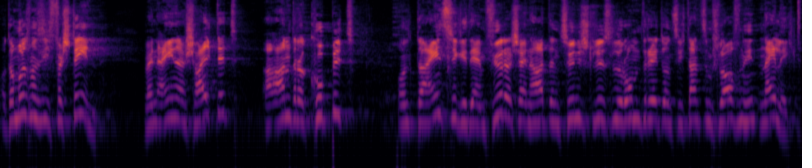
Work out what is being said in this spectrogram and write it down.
Und da muss man sich verstehen. Wenn einer schaltet, ein anderer kuppelt und der Einzige, der einen Führerschein hat, den Zündschlüssel rumdreht und sich dann zum Schlafen hinten einlegt.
